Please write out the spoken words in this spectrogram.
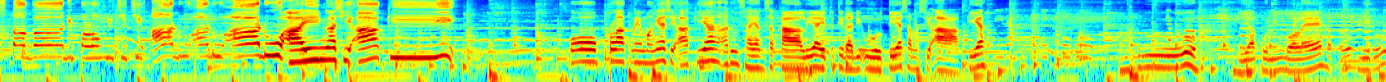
astaga dipelong dicicing. Aduh aduh aduh. Aing si Aki koplak memangnya si Aki ya. Aduh sayang sekali ya itu tidak di ulti ya sama si Aki ya. Aduh iya kuning boleh. Eh, biru.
